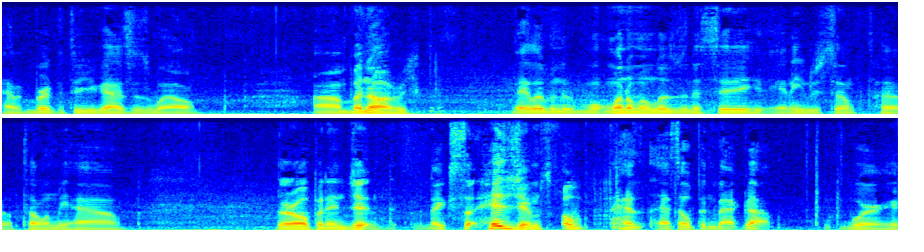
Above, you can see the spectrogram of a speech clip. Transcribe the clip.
Happy birthday to you guys as well. Um, but no, they live in the, one of them lives in the city, and he was tell, telling me how they're opening gym, like his gym's op- has has opened back up where he,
